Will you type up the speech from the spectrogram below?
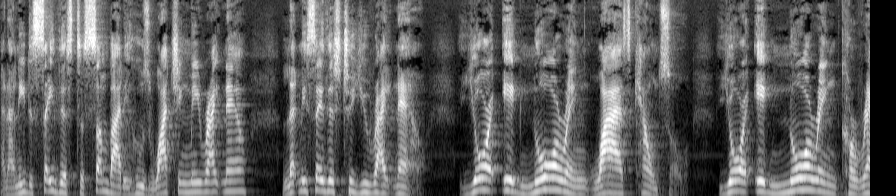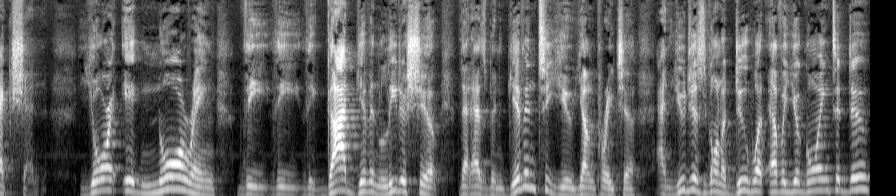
and I need to say this to somebody who's watching me right now. Let me say this to you right now. You're ignoring wise counsel. You're ignoring correction. you're ignoring the the the god-given leadership that has been given to you young preacher and you just going to do whatever you're going to do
